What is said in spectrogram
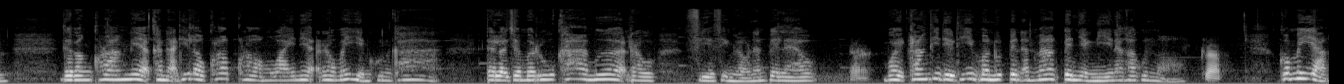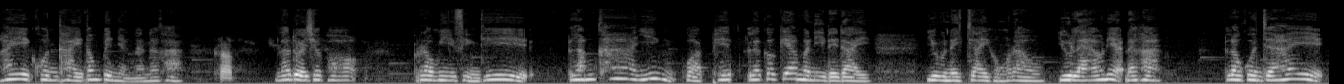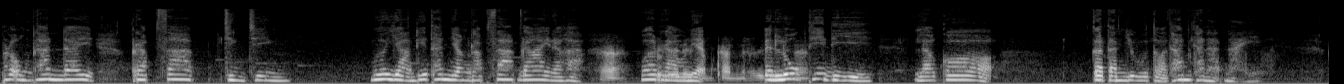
แต่บางครั้งเนี่ยขณะที่เราครอบครองไว้เนี่ยเราไม่เห็นคุณค่า แต่เราจะมารู้ค่าเมื่อเราเสียสิ่งเหล่านั้นไปแล้วอ่าบ่อยครั้งทีเดียวที่มนุษย์เป็นอันมากเป็นอย่างนี้นะคะ คุณหมอครับ ก็ไม่อยากให้คนไทยต้องเป็นอย่างนั้นนะคะครับ และโดยเฉพาะเรามีสิ่งที่ล้ำค่ายิ่งกว่าเพชร และก็แก้วมณีใด ๆ อยู่ในใจของเราอยู่แล้วเนี่ยนะคะ เราควรจะให้พระองค์ท่านได้รับทราบจริง ๆ เมื่อยามที่ท่านยังรับทราบได้นะคะอ่ว่าเราเนี่ยสำคัญะเป็นลูกที่ดี แล้วก็กตัญญูต่อท่านขนาดไหน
